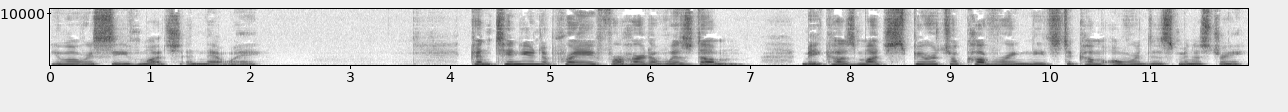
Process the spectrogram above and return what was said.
You will receive much in that way. Continue to pray for heart of wisdom because much spiritual covering needs to come over this ministry.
